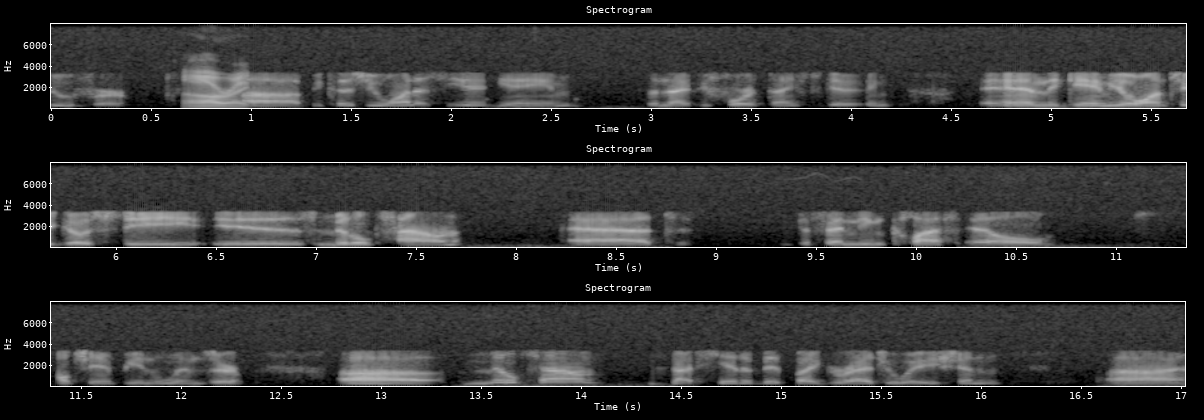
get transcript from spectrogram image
twofer. All right. Uh, because you want to see a game the night before Thanksgiving, and the game you'll want to go see is Middletown at defending Class L all champion Windsor. Uh, Middletown got hit a bit by graduation. Uh,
